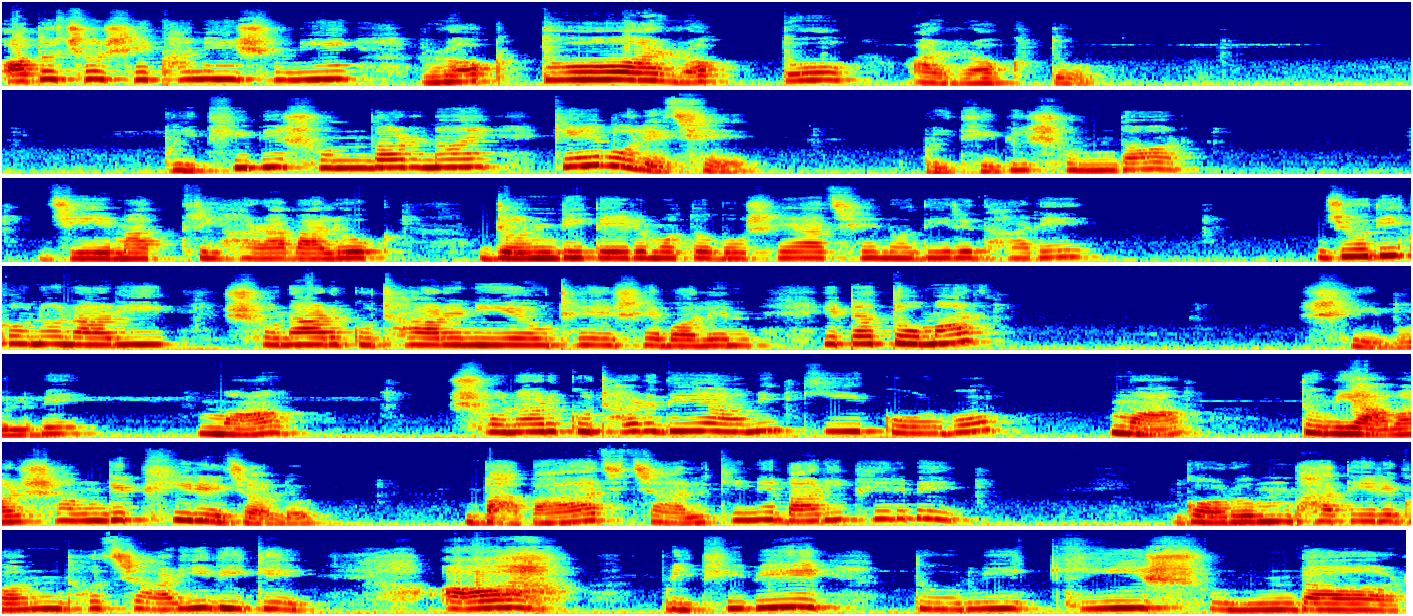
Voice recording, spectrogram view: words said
অথচ সেখানেই শুনি রক্ত আর রক্ত আর রক্ত। পৃথিবী সুন্দর নয়, কে বলেছে? পৃথিবী সুন্দর। যে মাতৃহারা বালক দণ্ডিতের মতো বসে আছে নদীর ধারে, যদি কোনো নারী সোনার কুঠার নিয়ে উঠে এসে বলেন, এটা তোমার? সে বলবে, মা, সোনার কুঠার দিয়ে আমি কি করব? মা, তুমি আমার সঙ্গে ফিরে চলো। বাবা আজ চাল কিনে বাড়ি ফিরবে। গরম ভাতের গন্ধ চারিদিকে। আহ, পৃথিবী, তুমি কি সুন্দর।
